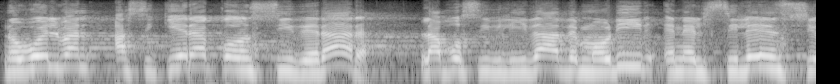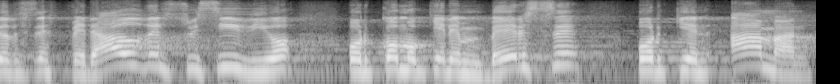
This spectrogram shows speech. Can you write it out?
no vuelvan a siquiera considerar la posibilidad de morir en el silencio desesperado del suicidio por cómo quieren verse, por quien aman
